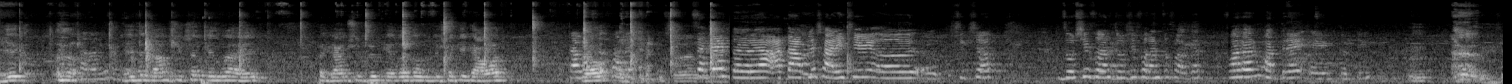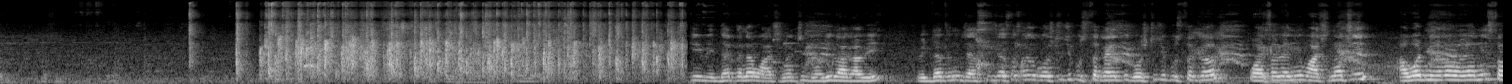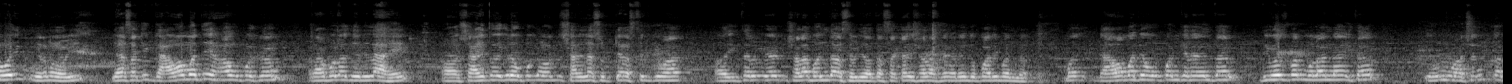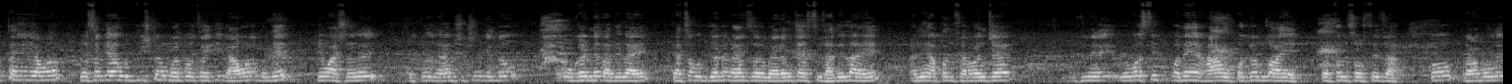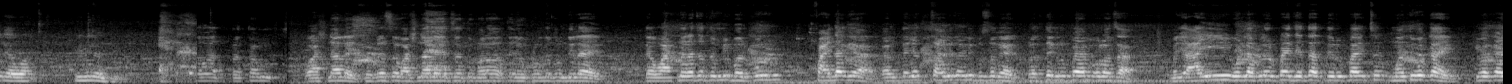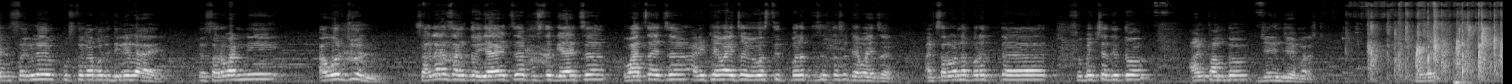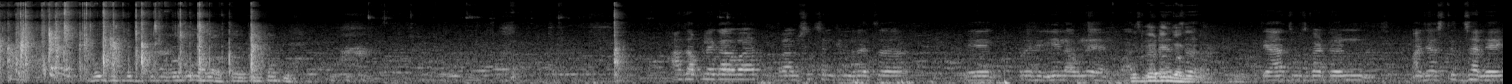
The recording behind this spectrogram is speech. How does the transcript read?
हे हे जे ग्राम शिक्षण केंद्र आहे त्या ग्राम शिक्षण केंद्राचं उद्दिष्ट की गावात सगळ्यात तर आता आपल्या शाळेचे अ, शिक्षक जोशी सर जोशी सरांचं स्वागत. म्हणून मात्र करतील की विद्यार्थ्यांना वाचनाची गोडी लागावी. विद्यार्थ्यांनी जास्तीत जास्त मला गोष्टीची पुस्तकं आहेत. ती गोष्टीची पुस्तकं वाचावी आणि वाचनाची आवड निर्माण व्हावी आणि सवय निर्माण व्हावी. यासाठी गावामध्ये हा उपक्रम राबवला गेलेला आहे. शाळेत वगैरे उपक्रम शाळेला सुट्ट्या असतील किंवा इतर वेळ शाळा बंद असते म्हणजे आता सकाळी शाळा असल्याकडे दुपारी बंद. मग गावामध्ये ओपन केल्यानंतर दिवसभर मुलांना इथं येऊन वाचन करता यावं यासाठी हा उद्दिष्ट महत्त्वाचं आहे की गावामध्ये हे वाचनालय किंवा ग्राम शिक्षण केंद्र उघडण्यात आलेलं आहे. त्याचं उद्घाटन आज मॅडमच्या हस्ते झालेलं आहे. आणि आपण सर्वांच्या व्यवस्थितपणे हा उपक्रम जो आहे प्रथम संस्थेचा तो राबवण्यात यावा. ही विनंती. प्रथम वाचनालय छोटंसं वाचनालयाचं तुम्हाला त्याने उपलब्ध करून दिलं आहे. त्या वाचनालयाचा तुम्ही भरपूर फायदा घ्या कारण त्याच्यात चांगली चांगली पुस्तकं आहेत प्रत्येक रुपया मोलाचा म्हणजे आई वडील आपल्या रुपये देतात ते रुपयाचं महत्त्व काय किंवा काय ते सगळे पुस्तकामध्ये दिलेलं आहे तर सर्वांनी आवर्जून सगळ्यांना सांगतो यायचं पुस्तक घ्यायचं वाचायचं आणि ठेवायचं व्यवस्थित परत तसं तसं ठेवायचं आणि सर्वांना परत शुभेच्छा देतो आणि थांबतो जय हिंद जय महाराष्ट्र आज आपल्या गावात ग्राम शिक्षण केंद्राचं हे प्र- हे लावलंय उद्घाटन झालेलं ते आज उद्घाटन माझ्या हस्तेच झालंय.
